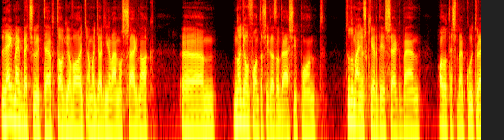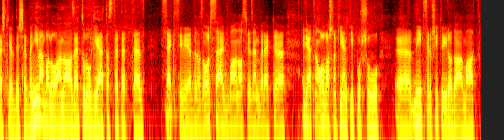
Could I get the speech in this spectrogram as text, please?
legmegbecsültebb tagja vagy a magyar nyilvánosságnak. Öm, nagyon fontos igazodási pont tudományos kérdésekben, adott esetben kulturális kérdésekben. Nyilvánvalóan az etológiát azt te tetted szexivé ebben az országban, az, hogy az emberek egyáltalán olvasnak ilyen típusú népszerűsítő irodalmat,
